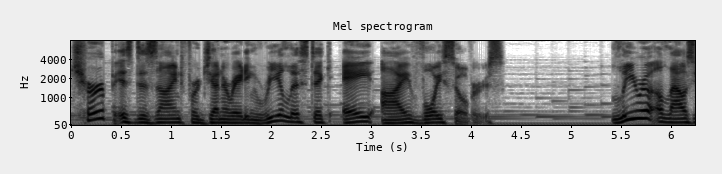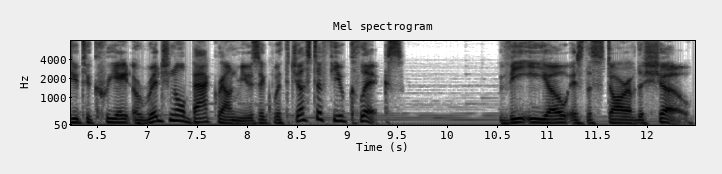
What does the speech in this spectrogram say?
Chirp is designed for generating realistic AI voiceovers. Lyria allows you to create original background music with just a few clicks. VEO is the star of the show.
